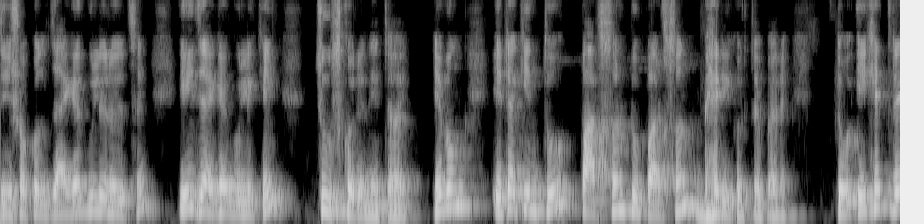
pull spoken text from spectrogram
যে সকল জায়গাগুলি রয়েছে, এই জায়গাগুলিকেই চুজ করে নিতে হয় এবং এটা কিন্তু পার্সন টু পার্সন ভ্যারি করতে পারে। তো এক্ষেত্রে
